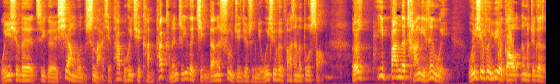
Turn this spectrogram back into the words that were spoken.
维修的这个项目是哪些，他不会去看，他可能只一个简单的数据，就是你维修费发生了多少。而一般的常理认为。维修费越高，那么这个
